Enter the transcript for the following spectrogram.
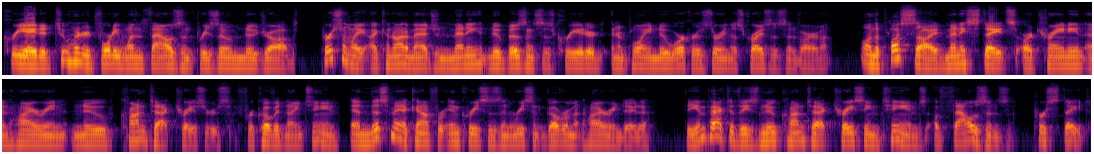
created 241,000 presumed new jobs. Personally, I cannot imagine many new businesses created and employing new workers during this crisis environment. On the plus side, many states are training and hiring new contact tracers for COVID 19, and this may account for increases in recent government hiring data. The impact of these new contact tracing teams of thousands per state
